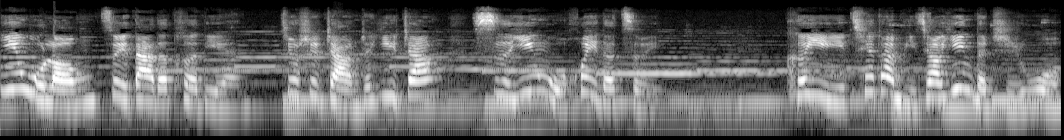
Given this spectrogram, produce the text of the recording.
鹦鹉龙最大的特点。就是长着一张似鹦鹉喙的嘴，可以切断比较硬的植物。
